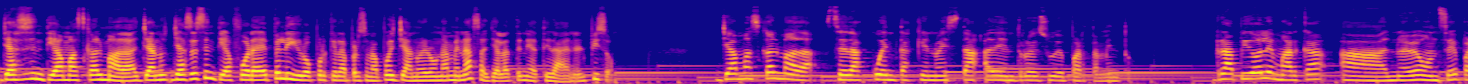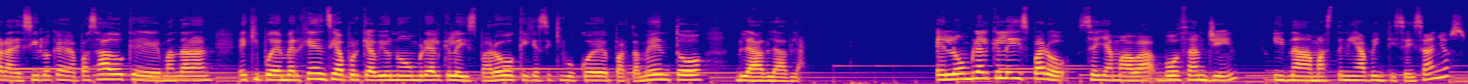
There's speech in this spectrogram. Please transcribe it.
ya se sentía más calmada, ya, no, ya se sentía fuera de peligro porque la persona pues ya no era una amenaza, ya la tenía tirada en el piso. Ya más calmada, se da cuenta que no está adentro de su departamento. Rápido le marca al 911 para decir lo que había pasado, que mandaran equipo de emergencia porque había un hombre al que le disparó, que ella se equivocó de departamento, bla, bla, bla. El hombre al que le disparó se llamaba Botham Jean y nada más tenía 26 años.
